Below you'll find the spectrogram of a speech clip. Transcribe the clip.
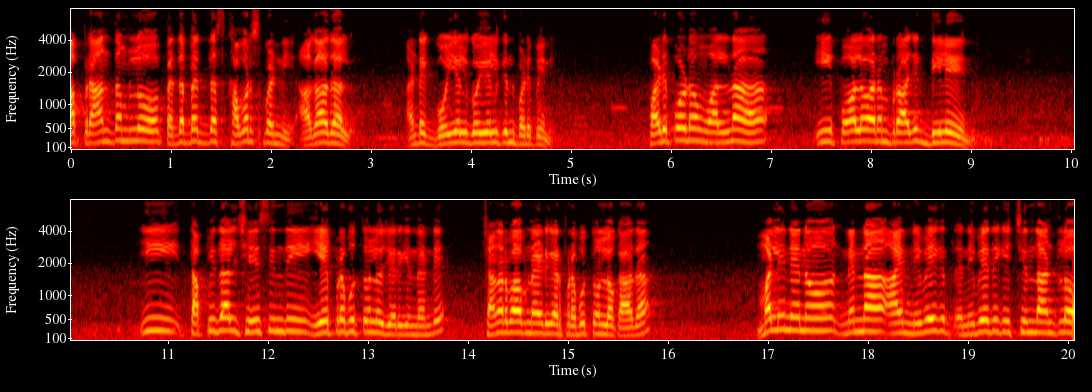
ఆ ప్రాంతంలో పెద్ద పెద్ద స్కవర్స్ పడినాయి అగాధాలు. అంటే గొయ్యలు గొయ్యల కింద పడిపోయినాయి. పడిపోవడం వలన ఈ పోలవరం ప్రాజెక్ట్ డిలే అయింది. ఈ తప్పిదాలు చేసింది ఏ ప్రభుత్వంలో జరిగిందండి? చంద్రబాబు నాయుడు గారి ప్రభుత్వంలో కాదా? మళ్ళీ నేను నిన్న ఆయన నివేదిక నివేదిక ఇచ్చిన దాంట్లో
